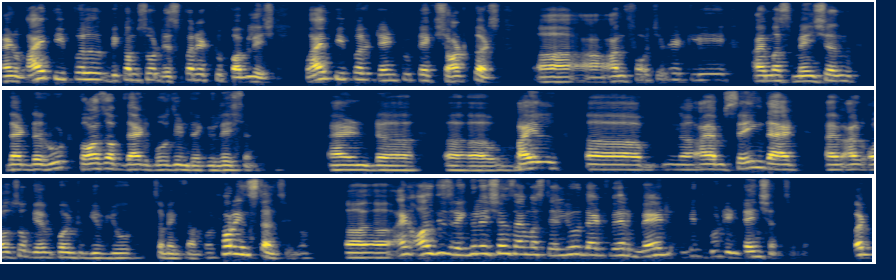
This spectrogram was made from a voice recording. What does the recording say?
and why people become so desperate to publish, why people tend to take shortcuts. Uh, unfortunately, I must mention that the root cause of that goes in regulation. And uh, uh, while uh, I am saying that, I, am also give, going to give you some example. For instance, you know, uh, and all these regulations, I must tell you that were made with good intentions. You know but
